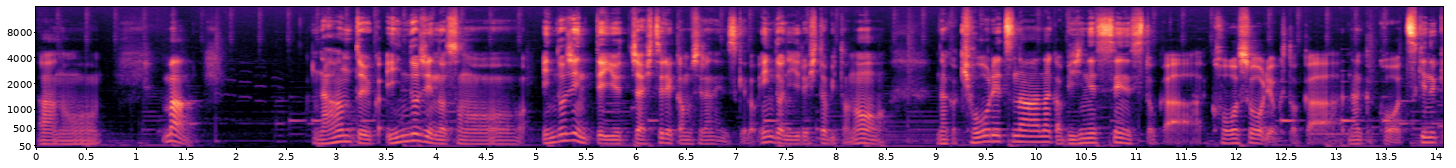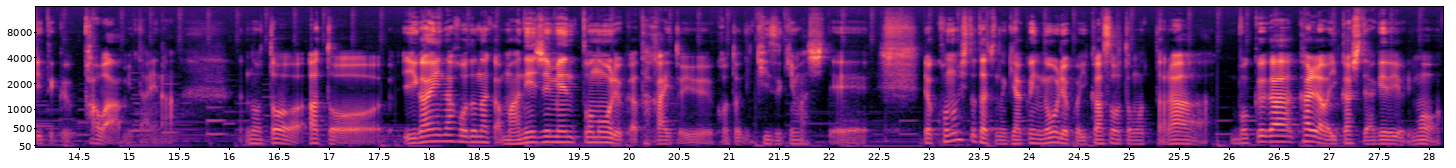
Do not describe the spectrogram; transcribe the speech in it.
あの、まあ、なんというか、インド人のその、インド人って言っちゃ失礼かもしれないですけど、インドにいる人々の、なんか強烈ななんかビジネスセンスとか、交渉力とか、なんかこう突き抜けていくパワーみたいなのと、あと、意外なほどなんかマネジメント能力が高いということに気づきまして、でこの人たちの逆に能力を生かそうと思ったら、僕が彼らを生かしてあげるよりも、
